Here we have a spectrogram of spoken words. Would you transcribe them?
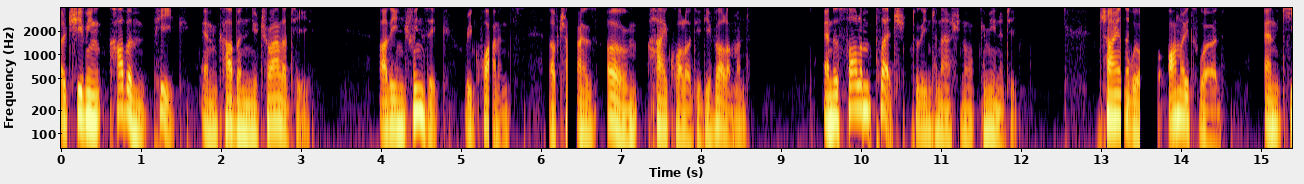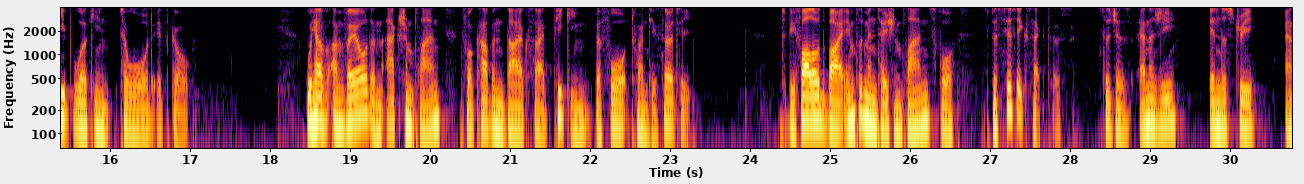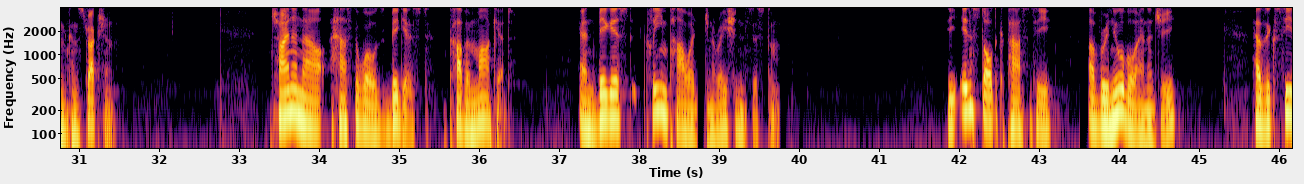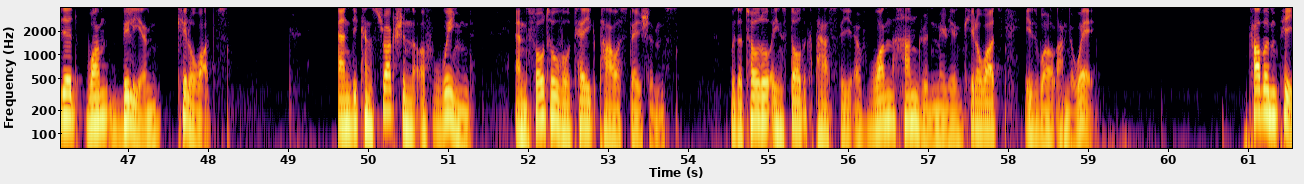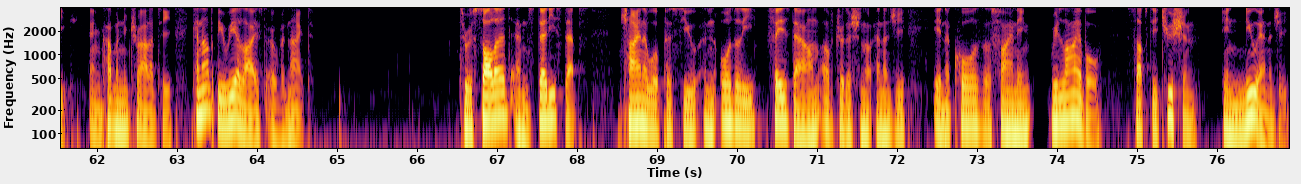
Achieving carbon peak and carbon neutrality are the intrinsic requirements of China's own high quality development, and a solemn pledge to the international community. China will honor its word and keep working toward its goal. We have unveiled an action plan for carbon dioxide peaking before 2030, to be followed by implementation plans for specific sectors such as energy, industry, and construction. China now has the world's biggest carbon market and biggest clean power generation system. The installed capacity of renewable energy has exceeded 1 billion kilowatts, and the construction of wind and photovoltaic power stations with a total installed capacity of 100 million kilowatts is well underway. Carbon peak and carbon neutrality cannot be realized overnight. Through solid and steady steps, China will pursue an orderly phase down of traditional energy in the course of finding reliable substitution in new energy.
